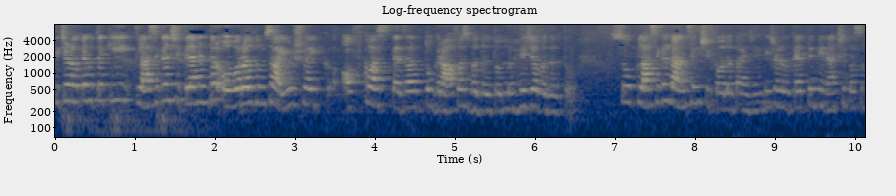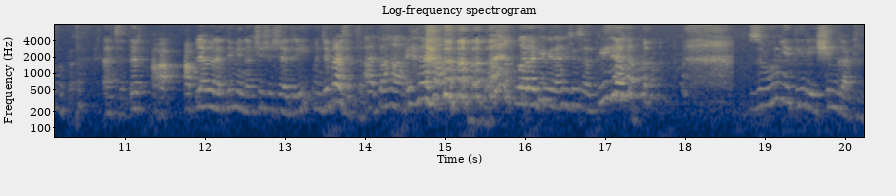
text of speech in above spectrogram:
तिच्या डोक्यात होतं की क्लासिकल शिकल्यानंतर ओव्हरऑल तुमचं आयुष्य एक ऑफकोर्स त्याचा तो ग्राफच बदलतो लहेजा बदलतो. सो क्लासिकल डान्सिंग शिकवलं पाहिजे. तिच्या डोक्यात ते मीनाक्षी पासून होतं. अच्छा तर आपल्या घरातली मीनाक्षी शेषाद्री म्हणजे प्राजक्ता. आता हा. मराठी मीनाक्षी शास्त्री जुळून येते रेशीम गाठी.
